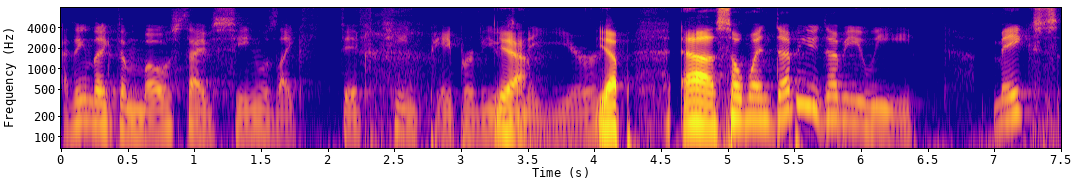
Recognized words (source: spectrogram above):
i think like the most i've seen was like 15 pay-per-views Yeah. in a year Yep. Uh, so when WWE makes,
